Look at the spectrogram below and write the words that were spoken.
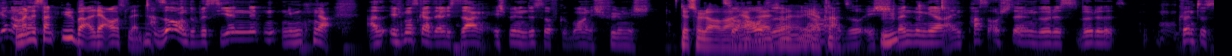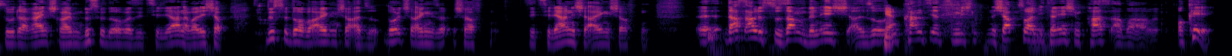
genau. man ist dann überall der Ausländer. so, und du bist hier, in, also ich muss ganz ehrlich sagen, ich bin in Düsseldorf geboren, ich fühle mich Düsseldorfer, zu ja, Hause. also, ja, ja, klar. Also ich, Mhm. wenn du mir einen Pass ausstellen würdest, würde, könntest du da reinschreiben Düsseldorfer Sizilianer, weil ich habe Düsseldorfer Eigenschaften, also deutsche Eigenschaften, sizilianische Eigenschaften. Äh, Das alles zusammen bin ich. Also Ja. du kannst jetzt mich, ich habe zwar einen italienischen Pass, aber okay.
